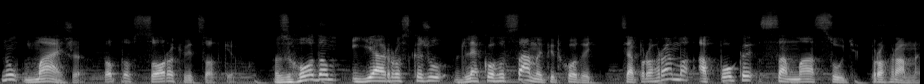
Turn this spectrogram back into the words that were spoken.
Ну, майже, тобто в 40%. Згодом я розкажу, для кого саме підходить ця програма, а поки сама суть програми.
